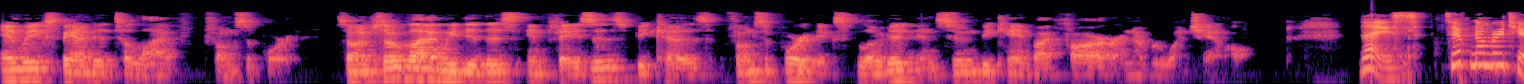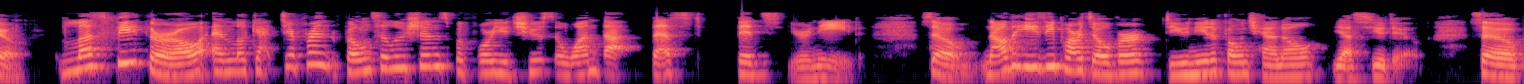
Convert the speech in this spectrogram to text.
and we expanded to live phone support. So I'm so glad we did this in phases because phone support exploded and soon became by far our number one channel. Nice. Tip number two. Let's be thorough and look at different phone solutions before you choose the one that best fits your need. So now the easy part's over. Do you need a phone channel? Yes, you do. So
